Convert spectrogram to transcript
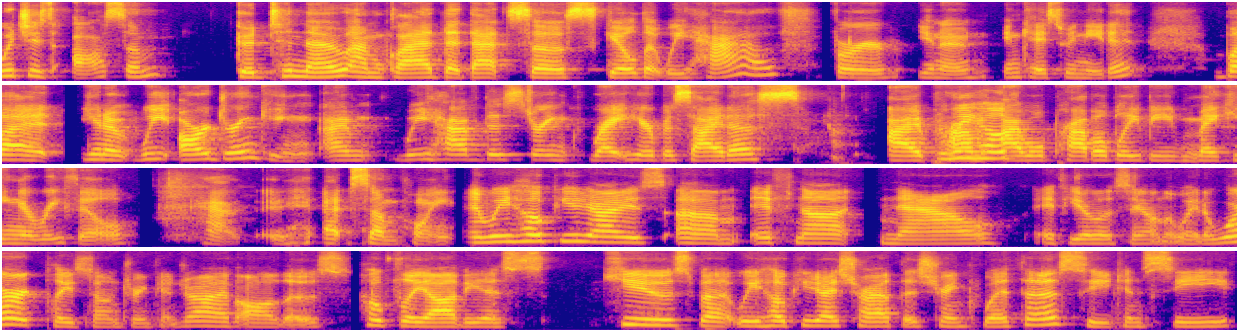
which is awesome. Good to know. I'm glad that that's a skill that we have for you know in case we need it. But you know we are drinking. I'm we have this drink right here beside us. I prom- hope- i will probably be making a refill ha- at some point. point. And we hope you guys um if not now if you're listening on the way to work please don't drink and drive all those hopefully obvious cues, but we hope you guys try out this drink with us so you can see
